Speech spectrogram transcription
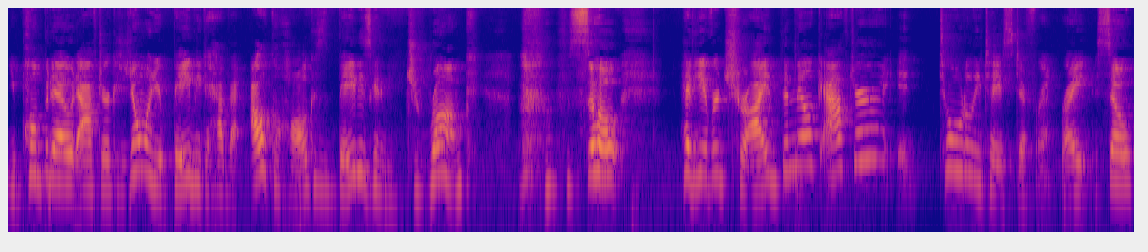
you pump it out after because you don't want your baby to have that alcohol because the baby's going to be drunk so, have you ever tried the milk after? It totally tastes different, right? So,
